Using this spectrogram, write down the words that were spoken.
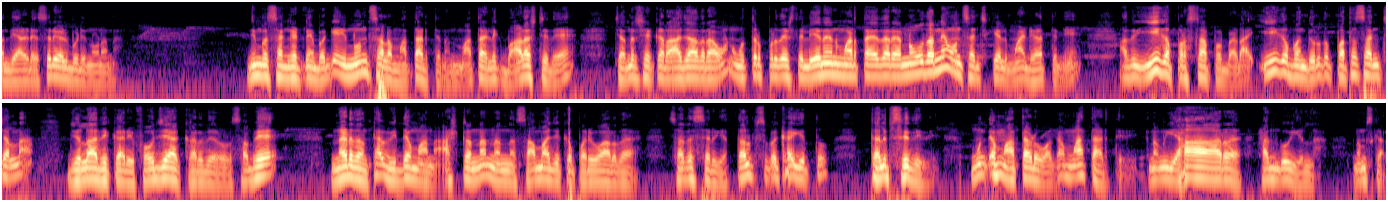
ಒಂದು ಎರಡು ಹೆಸರು ಹೇಳ್ಬಿಡಿ ನೋಡೋಣ. ನಿಮ್ಮ ಸಂಘಟನೆ ಬಗ್ಗೆ ಇನ್ನೊಂದು ಸಲ ಮಾತಾಡ್ತೀನಿ ನಾನು ಮಾತಾಡ್ಲಿಕ್ಕೆ ಭಾಳಷ್ಟಿದೆ ಚಂದ್ರಶೇಖರ್ ಆಜಾದ್ ರಾವಣ್ ಉತ್ತರ ಪ್ರದೇಶದಲ್ಲಿ ಏನೇನು ಮಾಡ್ತಾ ಇದ್ದಾರೆ ಅನ್ನೋದನ್ನೇ ಒಂದು ಸಂಚಿಕೆಯಲ್ಲಿ ಮಾಡಿ ಹೇಳ್ತೀನಿ. ಅದು ಈಗ ಪ್ರಸ್ತಾಪ ಬೇಡ. ಈಗ ಬಂದಿರೋದು ಪಥಸಂಚಲನ ಜಿಲ್ಲಾಧಿಕಾರಿ ಫೌಜಿಯಾ ಕರೆದಿರೋರು ಸಭೆ ನಡೆದಂಥ ವಿದ್ಯಮಾನ. ಅಷ್ಟನ್ನು ನನ್ನ ಸಾಮಾಜಿಕ ಪರಿವಾರದ ಸದಸ್ಯರಿಗೆ ತಲುಪಿಸ್ಬೇಕಾಗಿತ್ತು. ತಲುಪಿಸಿದ್ದೀವಿ ಮುಂದೆ ಮಾತಾಡುವಾಗ ಮಾತಾಡ್ತೀವಿ. ನಮಗೆ ಯಾರ ಹಂಗೂ ಇಲ್ಲ. ನಮಸ್ಕಾರ.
